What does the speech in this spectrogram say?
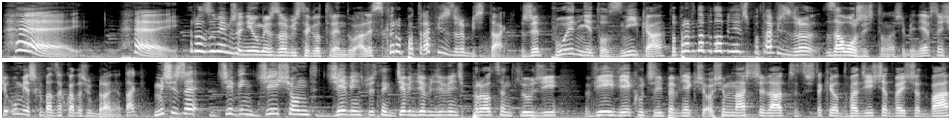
Hej! Hej, rozumiem, że nie umiesz zrobić tego trendu, ale skoro potrafisz zrobić tak, że płynnie to znika, to prawdopodobnie też potrafisz założyć to na siebie, nie? W sensie umiesz chyba zakładać ubrania, tak? Myślę, że 99,999% ludzi w jej wieku, czyli pewnie jakieś 18 lat, czy coś takiego 20-22,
